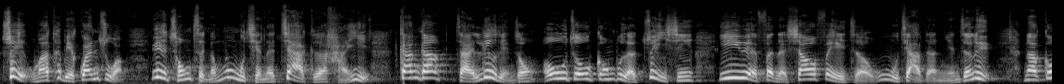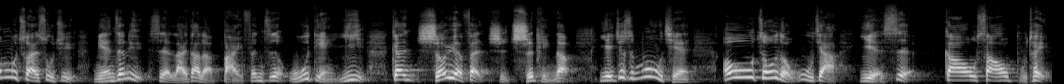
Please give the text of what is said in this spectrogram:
所以我们要特别关注啊，因为从整个目前的价格含义，刚刚在六点钟。欧洲公布了最新一月份的消费者物价的年增率，那公布出来数据，年增率是来到了百分之五点一，跟十二月份是持平的，也就是目前欧洲的物价也是高烧不退，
